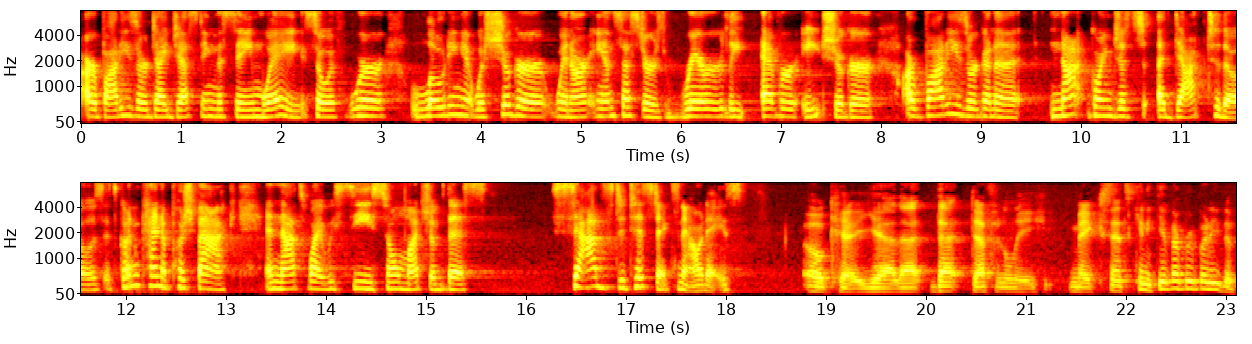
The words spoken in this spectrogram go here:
our bodies are digesting the same way. So if we're loading it with sugar when our ancestors rarely ever ate sugar, our bodies are going to not going just adapt to those. It's going to kind of push back. And that's why we see so much of this sad statistics nowadays. Okay, yeah, that that definitely makes sense. Can you give everybody the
